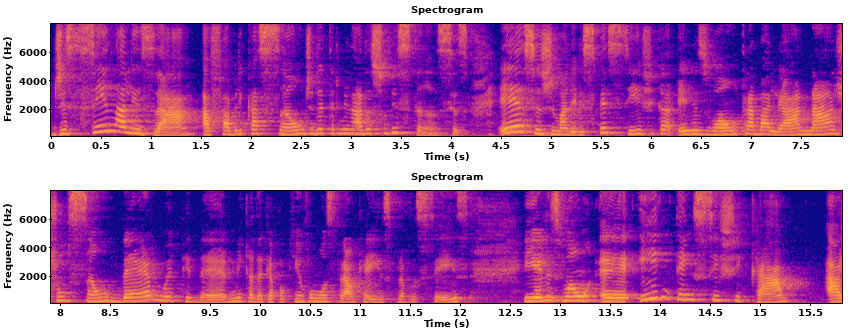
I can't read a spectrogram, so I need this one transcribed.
de sinalizar a fabricação de determinadas substâncias. Esses de maneira específica, eles vão trabalhar na junção dermoepidérmica, daqui a pouquinho eu vou mostrar o que é isso para vocês. E eles vão é, intensificar a,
